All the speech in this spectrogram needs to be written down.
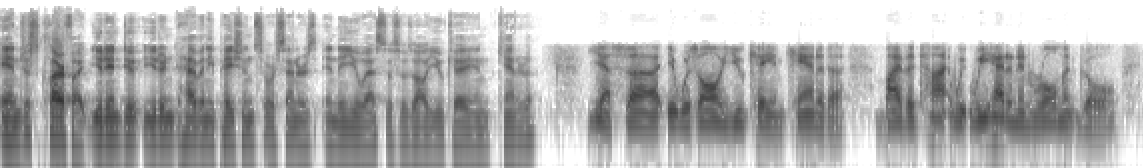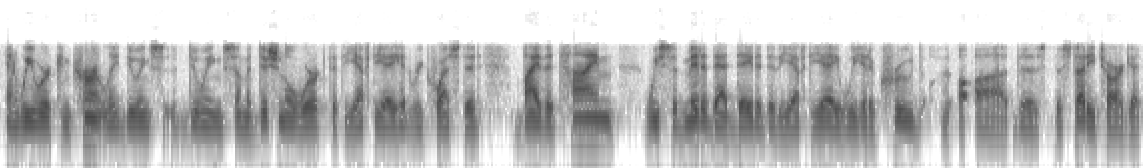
and just to clarify, you didn't do you didn't have any patients or centers in the U.S. This was all UK and Canada. Yes, uh, it was all UK and Canada. By the time we, we had an enrollment goal, and we were concurrently doing doing some additional work that the FDA had requested. By the time we submitted that data to the FDA, we had accrued uh, the the study target,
